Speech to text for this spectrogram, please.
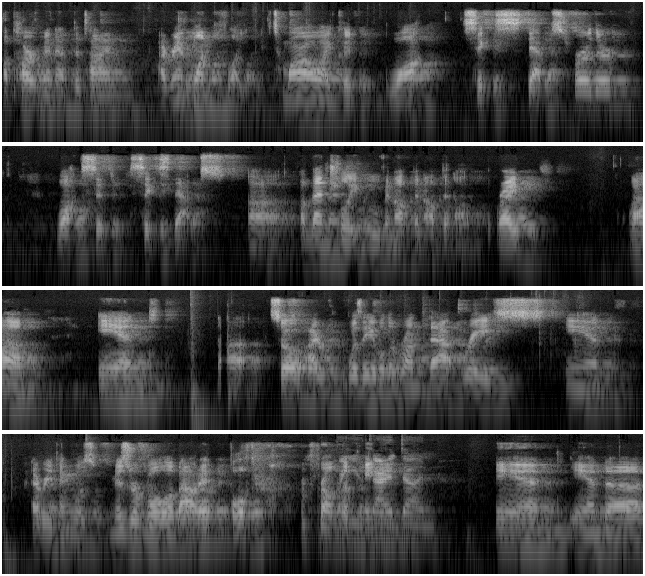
apartment at the time, I ran one flight. Tomorrow I could walk six steps further, walk six, six steps, uh, eventually moving up and up and up, right? Um, and uh, so I was able to run that race, and everything was miserable about it, both from But the you pain got it done. and and uh,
